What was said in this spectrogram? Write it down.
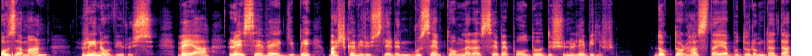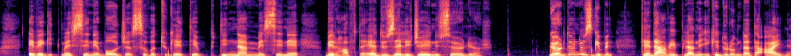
O zaman rinovirüs veya RSV gibi başka virüslerin bu semptomlara sebep olduğu düşünülebilir. Doktor hastaya bu durumda da eve gitmesini, bolca sıvı tüketip dinlenmesini, bir haftaya düzeleceğini söylüyor. Gördüğünüz gibi tedavi planı iki durumda da aynı.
